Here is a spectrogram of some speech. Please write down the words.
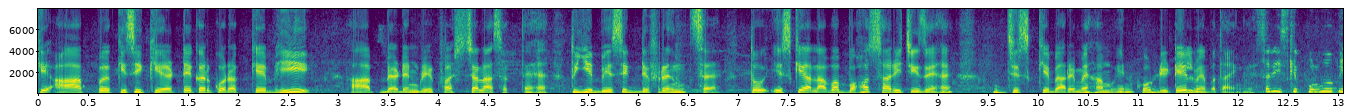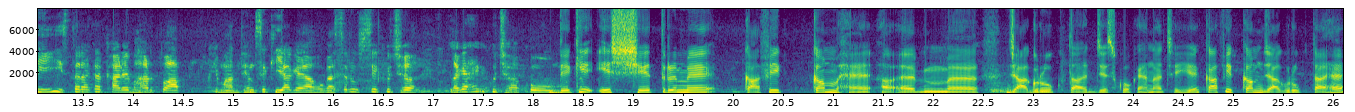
कि आप किसी केयर टेकर को रख के भी आप बेड एंड ब्रेकफास्ट चला सकते हैं। तो ये बेसिक डिफरेंस है। तो इसके अलावा बहुत सारी चीज़ें हैं जिसके बारे में हम इनको डिटेल में बताएँगे। सर इसके पूर्व भी इस तरह का कार्यभार तो आपके माध्यम से किया गया होगा। सर उससे कुछ लगा है कि कुछ आपको देखिए इस क्षेत्र में काफ़ी कम है जागरूकता जिसको कहना चाहिए। काफ़ी कम जागरूकता है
